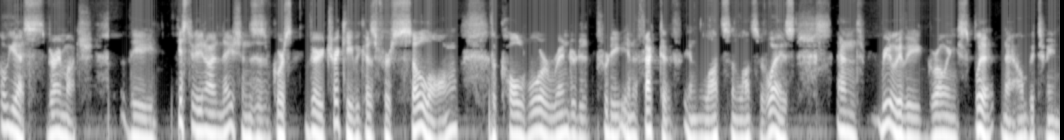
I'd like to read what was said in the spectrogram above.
Oh yes, very much. The history of the United Nations is, of course, very tricky because for so long the Cold War rendered it pretty ineffective in lots and lots of ways. And really, the growing split now between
